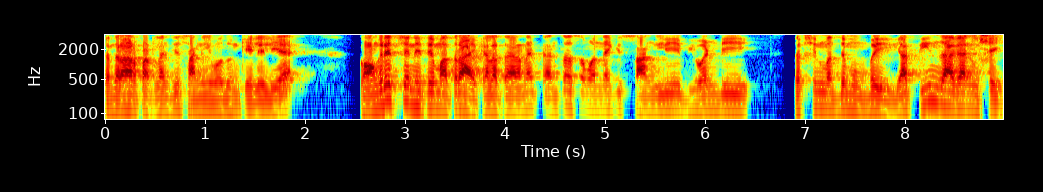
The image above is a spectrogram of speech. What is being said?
चंद्रहार पाटलांची सांगलीमधून केलेली आहे. काँग्रेसचे नेते मात्र ऐकायला तयार नाहीत. त्यांचं असं म्हणणं आहे की सांगली भिवंडी दक्षिण मध्य मुंबई या तीन जागांविषयी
